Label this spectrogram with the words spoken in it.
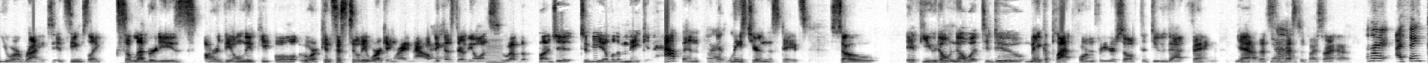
you are right. It seems like celebrities are the only people who are consistently working right now Right. because they're the ones Mm. who have the budget to be able to make it happen, Right. at least here in the States. So if you don't know what to do, make a platform for yourself to do that thing. Yeah, that's Yeah. the best advice I have. and I, I think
